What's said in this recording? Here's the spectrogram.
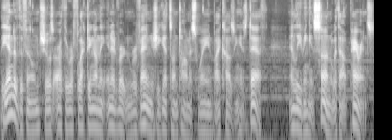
The end of the film shows Arthur reflecting on the inadvertent revenge he gets on Thomas Wayne by causing his death and leaving his son without parents,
